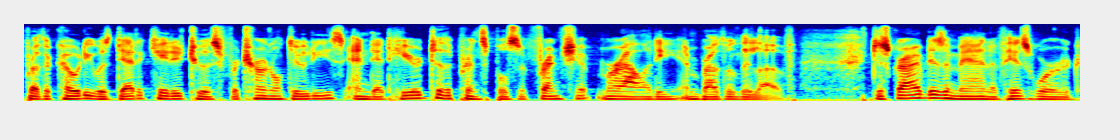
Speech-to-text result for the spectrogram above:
Brother Cody was dedicated to his fraternal duties and adhered to the principles of friendship, morality, and brotherly love. Described as a man of his word,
